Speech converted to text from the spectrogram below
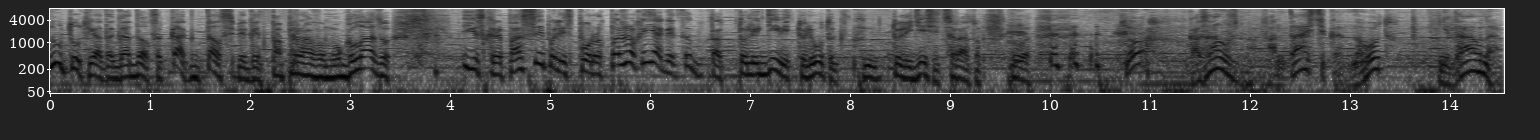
ну, тут я догадался, как дал себе, говорит, по правому глазу, искры посыпались, порох пожег, и я, говорит, то ли 9, то ли уток, то ли 10 сразу. Вот. Ну, казалось бы, фантастика, но вот недавно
